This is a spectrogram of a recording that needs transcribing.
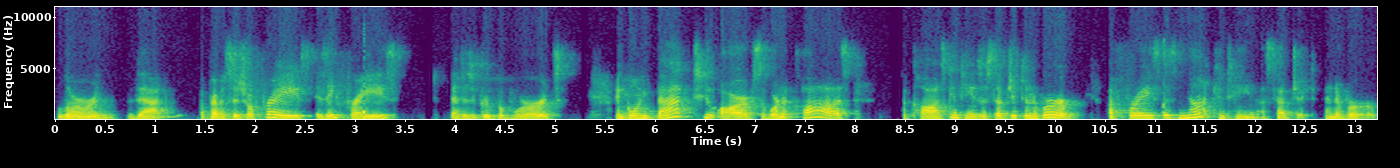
learn that a prepositional phrase is a phrase that is a group of words. And going back to our subordinate clause, a clause contains a subject and a verb. A phrase does not contain a subject and a verb.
